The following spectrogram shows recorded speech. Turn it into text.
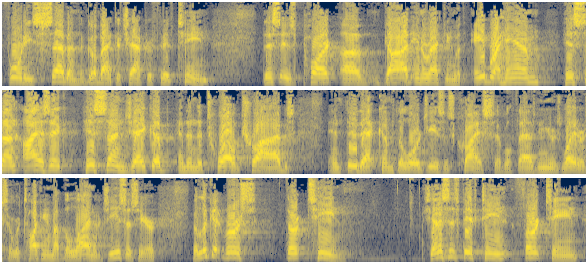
47, go back to chapter 15. This is part of God interacting with Abraham his son Isaac, his son Jacob, and then the 12 tribes. And through that comes the Lord Jesus Christ several thousand years later. So we're talking about the line of Jesus here. But look at verse 13. Genesis 15, 13,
